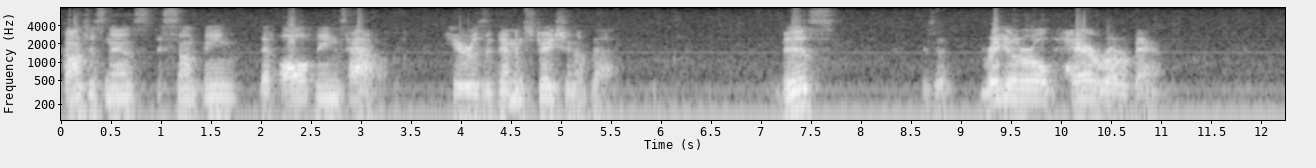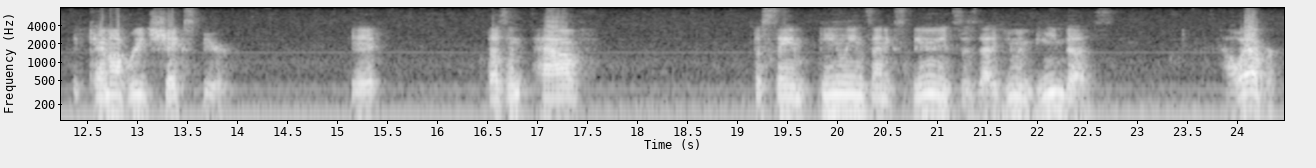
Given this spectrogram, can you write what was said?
Consciousness is something that all things have. Here is a demonstration of that. This is a regular old hair rubber band. It cannot read Shakespeare. It doesn't have the same feelings and experiences that a human being does. However,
